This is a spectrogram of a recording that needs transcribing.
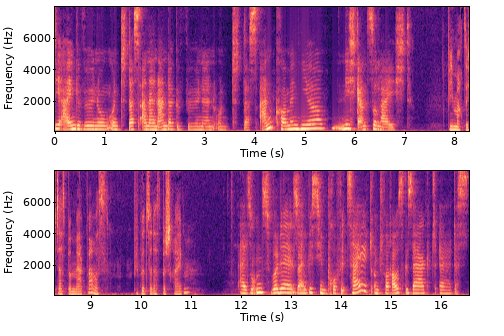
die Eingewöhnung und das Aneinandergewöhnen und das Ankommen hier nicht ganz so leicht. Wie macht sich das bemerkbar? Was, wie würdest du das beschreiben? Also uns wurde so ein bisschen prophezeit und vorausgesagt, äh, dass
